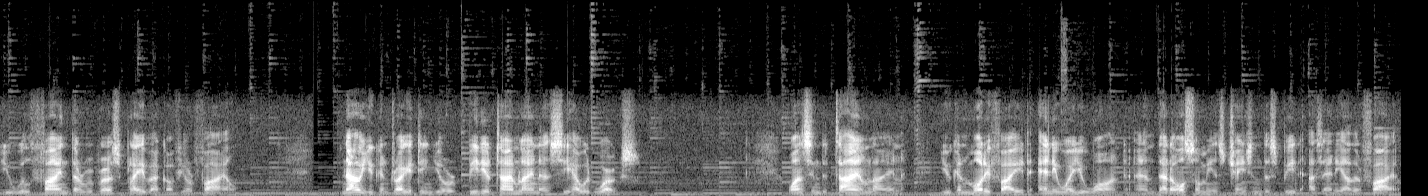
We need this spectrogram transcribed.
you will find the reverse playback of your file. Now you can drag it in your video timeline and see how it works. Once in the timeline, you can modify it any way you want and that also means changing the speed as any other file.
